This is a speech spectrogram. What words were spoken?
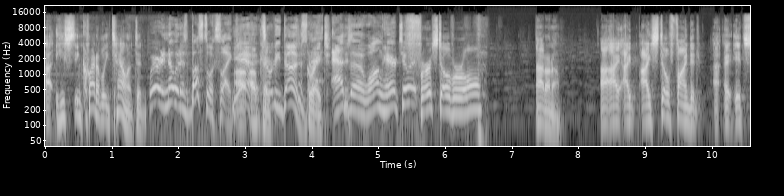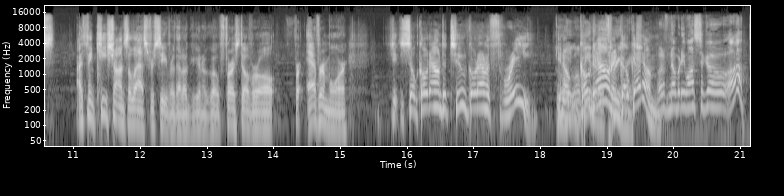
uh, he's incredibly talented. We already know what his bust looks like. yeah, Uh, it's already done. Great. Add the long hair to it. First overall, I don't know. I I, I still find it. uh, It's. I think Keyshawn's the last receiver that'll going to go first overall forevermore. So go down to two. Go down to three. You Well, know, go be there at down and go Rich. get him. What if nobody wants to go up?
